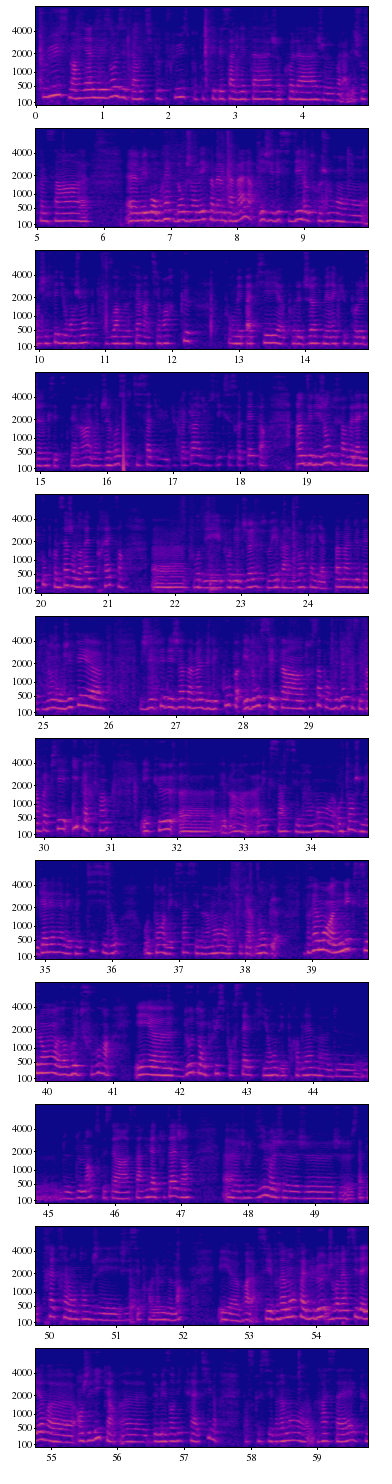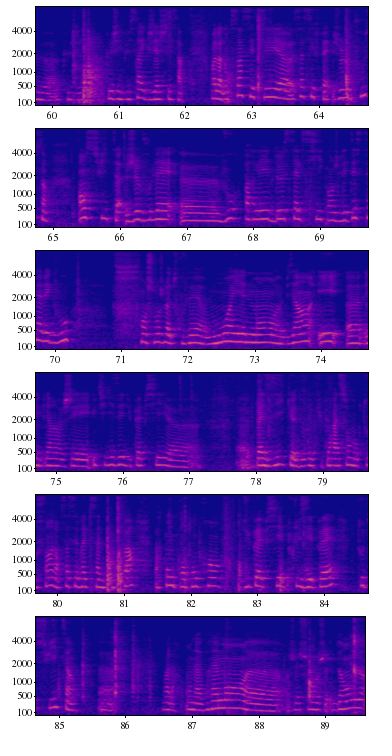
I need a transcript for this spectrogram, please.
plus. Marianne Maison, ils étaient un petit peu plus pour tout ce qui était serviettage, collage, euh, voilà, des choses comme ça. Euh, euh, mais bon, bref, donc j'en ai quand même pas mal. Et j'ai décidé l'autre jour, j'ai fait du rangement pour pouvoir me faire un tiroir que pour mes papiers, pour le junk, mes récup pour le junk, etc. Donc j'ai ressorti ça du, placard et je me suis dit que ce serait peut-être intelligent de faire de la découpe. Comme ça, j'en aurais de prête pour, des, pour des junks. Vous voyez, par exemple, là, il y a pas mal de papillons. Donc j'ai fait... J'ai fait déjà pas mal de découpes et donc c'est un tout ça pour vous dire que c'est un papier hyper fin et que euh, eh ben, avec ça c'est vraiment autant je me galérais avec mes petits ciseaux autant avec ça c'est vraiment euh, super. Donc vraiment un excellent euh, retour. Et d'autant plus pour celles qui ont des problèmes de, de, main parce que ça, arrive à tout âge hein. je vous le dis moi je, je, ça fait très très longtemps que j'ai ces problèmes de main et euh, voilà, c'est vraiment fabuleux. Je remercie d'ailleurs euh, Angélique hein, euh, de mes envies créatives parce que c'est vraiment grâce à elle que, que j'ai vu ça et que j'ai acheté ça. Voilà, donc ça c'était ça c'est fait. Je le pousse. Ensuite, je voulais vous reparler de celle-ci quand je l'ai testée avec vous. Franchement, je la trouvais moyennement bien et eh bien j'ai utilisé du papier basique de récupération, donc tout fin. Alors ça, c'est vrai que ça ne coupe pas. Par contre, quand on prend du papier plus épais, tout de suite, euh, voilà, on a vraiment, euh, je change d'angle.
